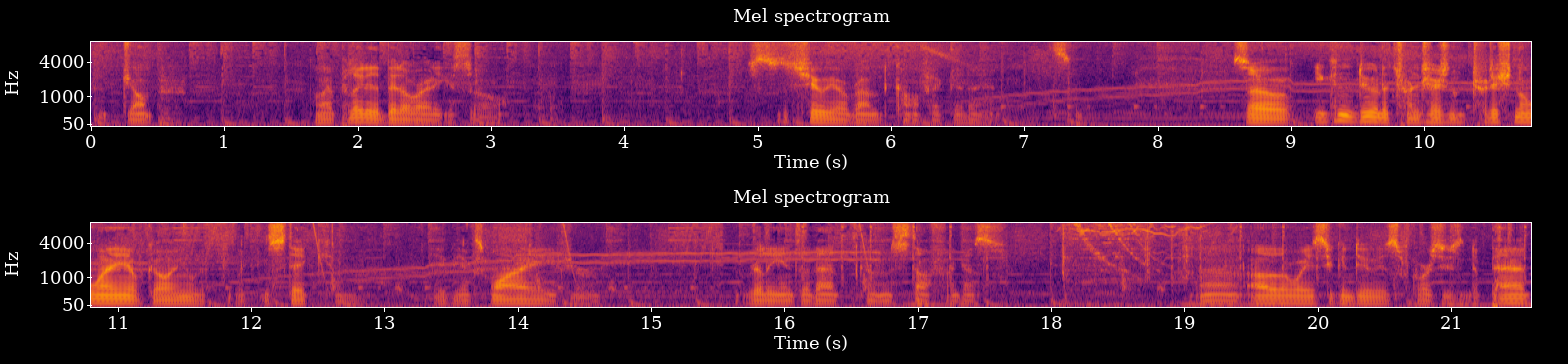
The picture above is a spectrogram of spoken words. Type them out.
and jump. Well, I played it a bit already, so just show you around the conflict that I so, so you can do the tradition, traditional way of going with, with the stick and ABXY if you're really into that kind of stuff, I guess. Uh, other ways you can do is, of course, using the pad.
